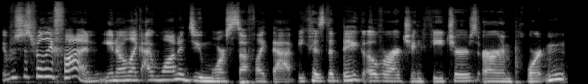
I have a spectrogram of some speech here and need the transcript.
it was just really fun. You know, like I want to do more stuff like that because the big overarching features are important.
